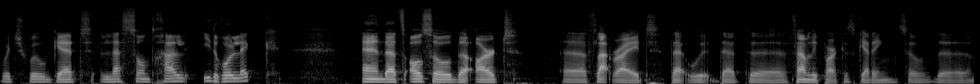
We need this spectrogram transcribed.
which will get La Centrale Hydraulique, and that's also the art uh, flat ride that w- that uh, Family Park is getting. So the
